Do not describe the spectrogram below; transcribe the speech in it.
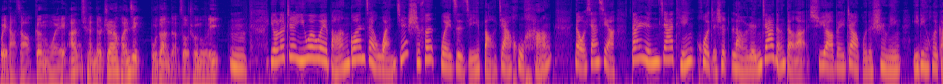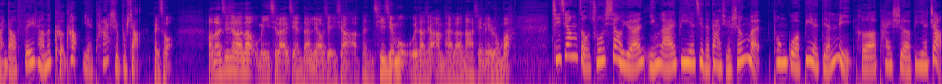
为打造更为安全的治安环境，不断的做出努力。嗯，有了这一位位保安官在晚间时分为自己保驾护航，那我相信啊，单人家庭或者是老人家等等啊，需要被照顾的市民一定会感到非常的可靠，也踏实不少。没错。好，那接下来呢，我们一起来简单了解一下本期节目为大家安排了哪些内容吧。即将走出校园迎来毕业季的大学生们，通过毕业典礼和拍摄毕业照，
